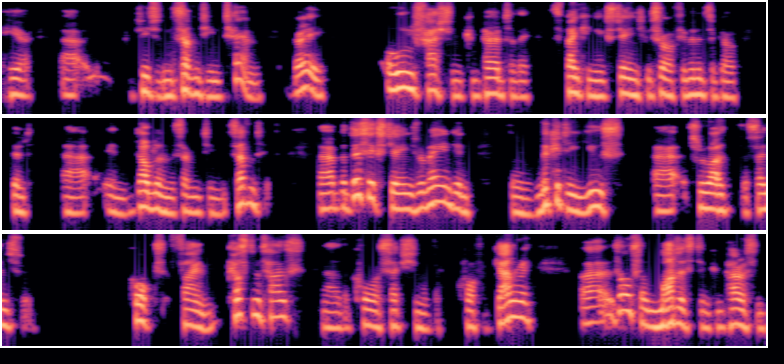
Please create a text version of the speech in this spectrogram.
here, uh, completed in 1710, very old fashioned compared to the spanking exchange we saw a few minutes ago, built uh, in Dublin in the 1770s. Uh, but this exchange remained in sort of rickety use uh, throughout the century. Cork's fine customs house, now the core section of the Crawford Gallery, uh, is also modest in comparison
